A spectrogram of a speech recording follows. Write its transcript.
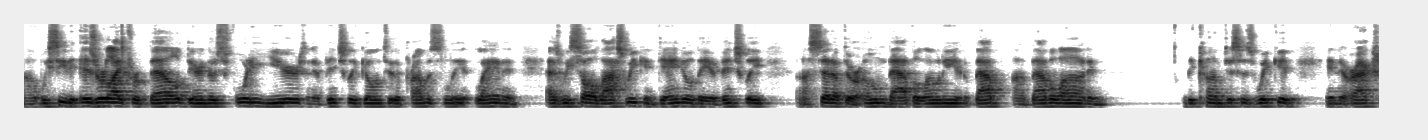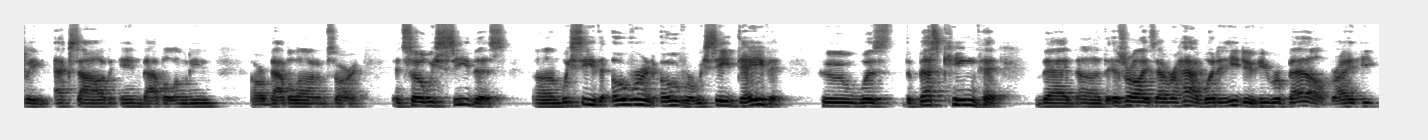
uh, we see the Israelites rebelled during those 40 years and eventually go into the promised land. And as we saw last week in Daniel, they eventually uh, set up their own Babylonian, Bab, uh, Babylon. And become just as wicked and are actually exiled in Babylonian or Babylon, I'm sorry. And so we see this. Um, we see that over and over. We see David, who was the best king that that uh, the Israelites ever had. What did he do? He rebelled, right? He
